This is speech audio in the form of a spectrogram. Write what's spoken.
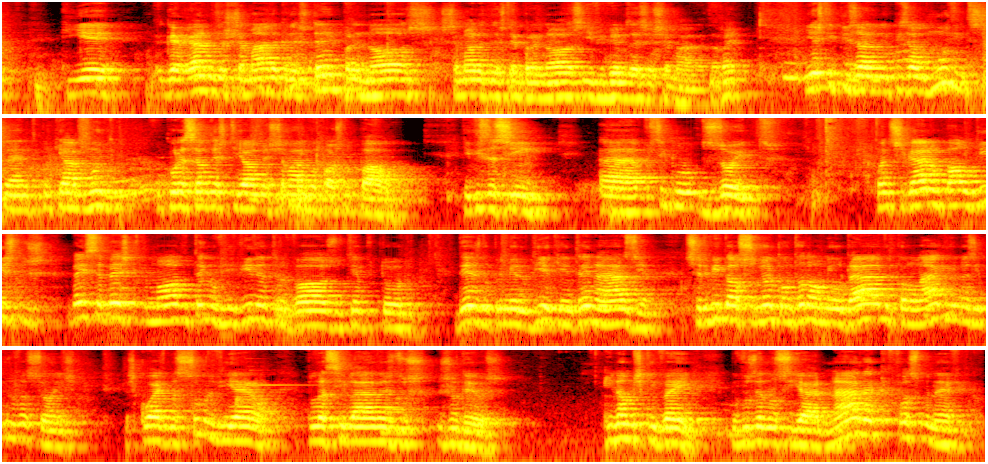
que é agarrarmos a chamada que Deus tem para nós, chamada que Deus tem para nós e vivemos essa chamada, está bem? E este episódio é um episódio muito interessante porque abre muito o coração deste homem chamado Apóstolo Paulo. E diz assim: uh, versículo 18. Quando chegaram, Paulo disse-lhes: Bem sabeis que de modo tenho vivido entre vós o tempo todo, desde o primeiro dia que entrei na Ásia, servindo ao Senhor com toda a humildade, com lágrimas e provações, as quais me sobrevieram pelas ciladas dos judeus. E não me esquivei de vos anunciar nada que fosse benéfico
